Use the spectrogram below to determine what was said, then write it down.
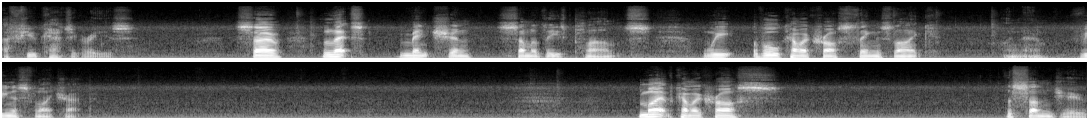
a few categories. So let's mention some of these plants. We have all come across things like I know Venus flytrap. Might have come across the sundew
